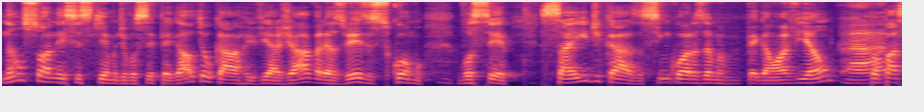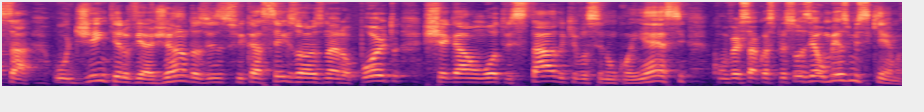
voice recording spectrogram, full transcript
não só nesse esquema de você pegar o teu carro e viajar várias vezes, como você sair de casa 5 horas da manhã pegar um avião, Ah. para passar o dia inteiro viajando, às vezes ficar 6 horas no aeroporto, chegar a um outro estado que você não conhece, conversar com as pessoas, e é o mesmo esquema.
